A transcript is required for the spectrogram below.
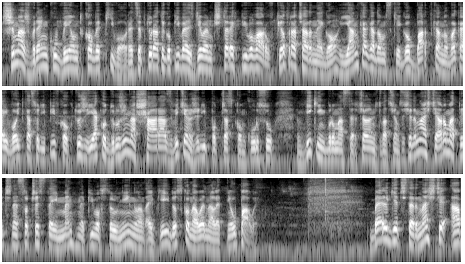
Trzymasz w ręku wyjątkowe piwo. Receptura tego piwa jest dziełem czterech piwowarów. Piotra Czarnego, Janka Gadomskiego, Bartka Nowaka i Wojtka Solipiwko, którzy jako drużyna szara zwyciężyli podczas konkursu Viking Brewmaster Challenge 2017 aromatyczne, soczyste i mętne piwo w stylu New England IPA doskonałe na letnie upały. BLG 14, a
